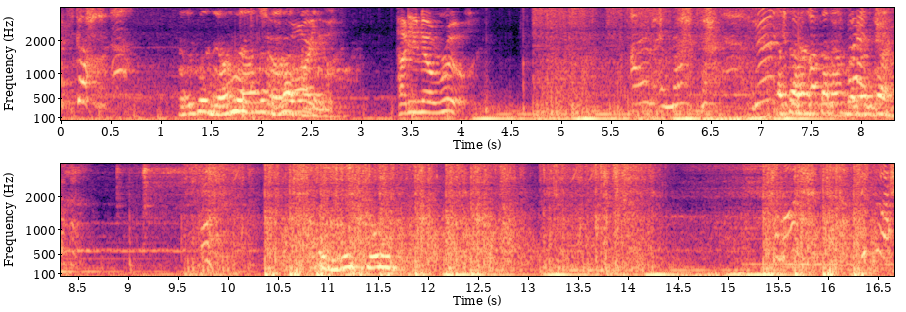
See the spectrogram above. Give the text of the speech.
Let's go. बिल्कुल ध्यान में आने So who वाला are था। you? How do you know Rue? I'm Inasa. Ru is अच्छा an इसका old नाम friend. बदलता है तो ये क्यों Come on, this way.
